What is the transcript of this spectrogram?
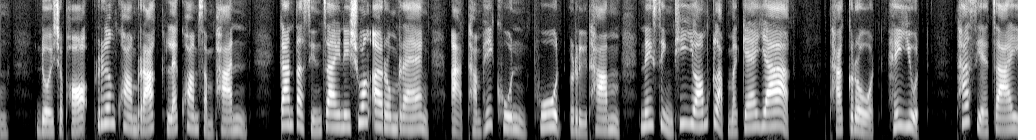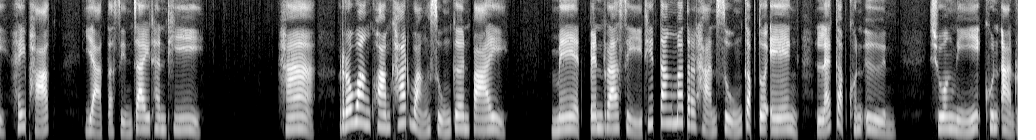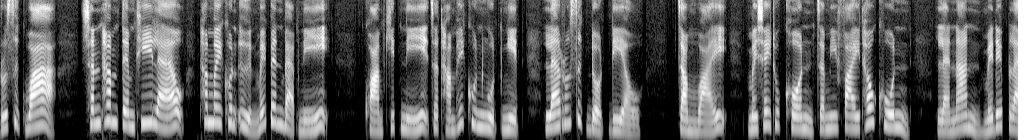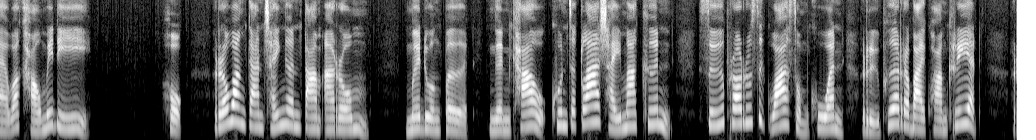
โดยเฉพาะเรื่องความรักและความสัมพันธ์ การตัดสินใจในช่วงอารมณ์แรง อาจทำให้คุณพูดหรือทำในสิ่งที่ย้อมกลับมาแก้ยาก ถ้าโกรธให้หยุด ถ้าเสียใจให้พัก อย่าตัดสินใจทันที 5. ระวังความคาดหวังสูงเกินไป เมษเป็นราศีที่ตั้งมาตรฐานสูงกับตัวเองและกับคนอื่น ช่วงนี้คุณอาจรู้สึกว่า ฉันทำเต็มที่แล้วทำไมคนอื่นไม่เป็นแบบนี้ ความคิดนี้จะทำให้คุณหงุดหงิด และรู้สึกโดดเดี่ยวจำไว้ ไม่ใช่ทุกคนจะมีไฟเท่าคุณ และนั่นไม่ได้แปลว่าเขาไม่ดี 6. ระวังการใช้เงินตามอารมณ์ เมื่อดวงเปิด เงินเข้า คุณจะกล้าใช้มากขึ้น ซื้อเพราะรู้สึกว่าสมควร หรือเพื่อระบายความเครียด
